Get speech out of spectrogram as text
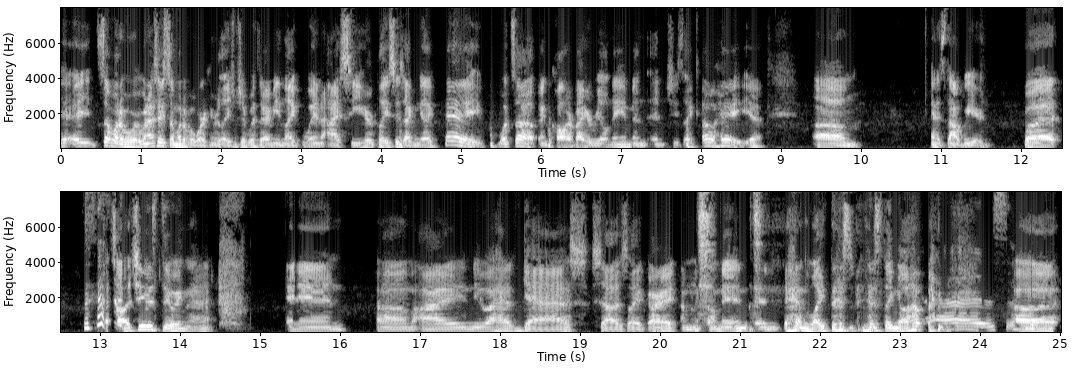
yeah, somewhat of a when I say somewhat of a working relationship with her, I mean like when I see her places, I can be like, "Hey, what's up?" and call her by her real name, and and she's like, "Oh, hey, yeah," um, and it's not weird, but I saw that she was doing that, and um, I knew I had gas, so I was like, "All right, I'm gonna come in and and light this this thing up." Yes. Uh,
